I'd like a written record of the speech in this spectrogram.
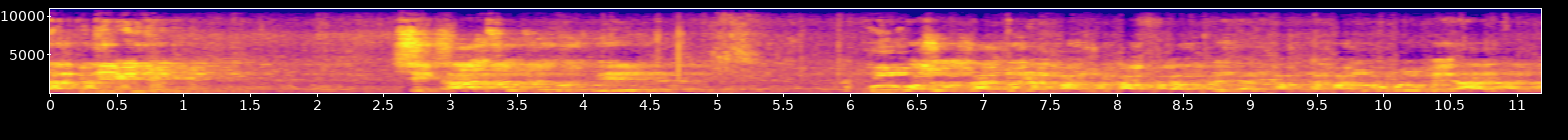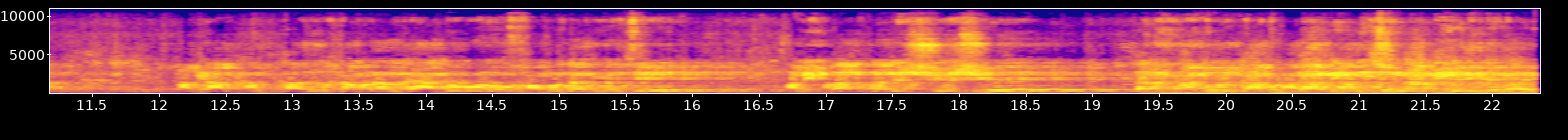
গোটা পৃথিবীর জন্য সে কাজ করতে করতে তার যদি হাঁটুর ফুটে যায় হাঁটুর উপরে উঠে যায়। আমি আব্দুল কাদের কামাল আল্লাহ এত বড় ক্ষমতা দিয়েছে, আমি বাগদাদে শুয়ে শুয়ে তার হাঁটুর কাপড়টা আমি নিচে নামিয়ে দিতে পারি।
